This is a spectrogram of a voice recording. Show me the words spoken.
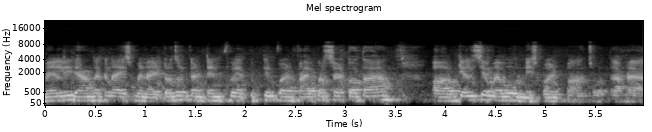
मेनली ध्यान रखना, इसमें नाइट्रोजन कंटेंट में 15.5 परसेंट होता है और कैल्शियम है वो 19.5 होता है।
